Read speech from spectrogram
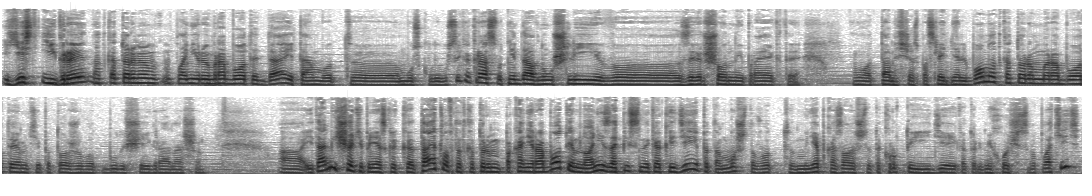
Есть игры, над которыми мы планируем работать, да, и там вот э, «Мускулы и усы» как раз вот недавно ушли в завершенные проекты. Вот, там сейчас последний альбом, над которым мы работаем, типа тоже вот будущая игра наша. А, и там еще типа несколько тайтлов, над которыми мы пока не работаем, но они записаны как идеи, потому что вот мне показалось, что это крутые идеи, которые мне хочется воплотить.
